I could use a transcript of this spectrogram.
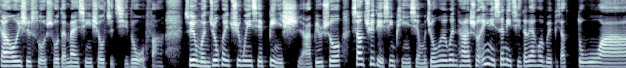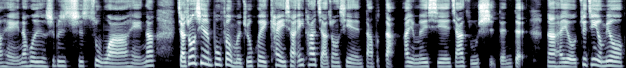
刚刚欧医师所说的慢性休止期落发。所以我们就会去问一些病史啊，比如说像缺铁性贫血，我们就会问他说：“哎，你生理期的量会不会比较多啊？嘿，那或者是不是吃素啊？嘿，那甲状腺的部分，我们就会看一下，哎，他甲状腺大不大啊？有没有一些家族史等等？那还有最近有没有，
